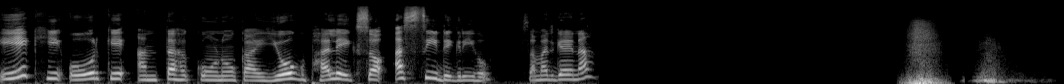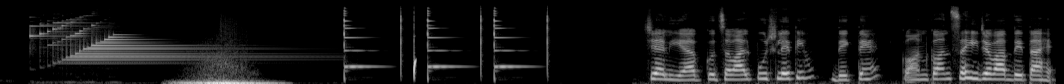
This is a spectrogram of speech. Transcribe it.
एक ही ओर के अंत कोणों का योग फल 180 डिग्री हो। समझ गए ना? चलिए अब कुछ सवाल पूछ लेती हूँ। देखते हैं कौन कौन सही जवाब देता है।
